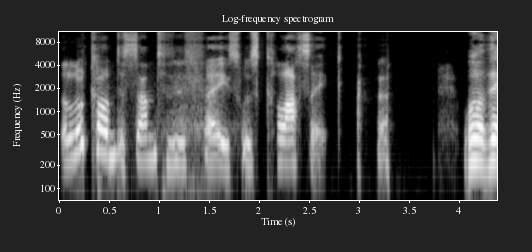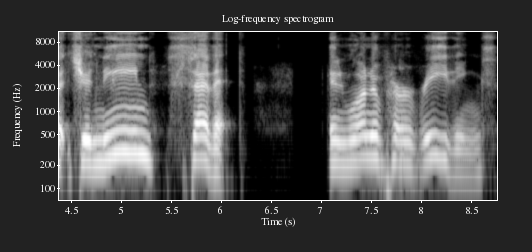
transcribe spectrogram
the look on DeSantis' face was classic. Well, that Janine said it in one of her readings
